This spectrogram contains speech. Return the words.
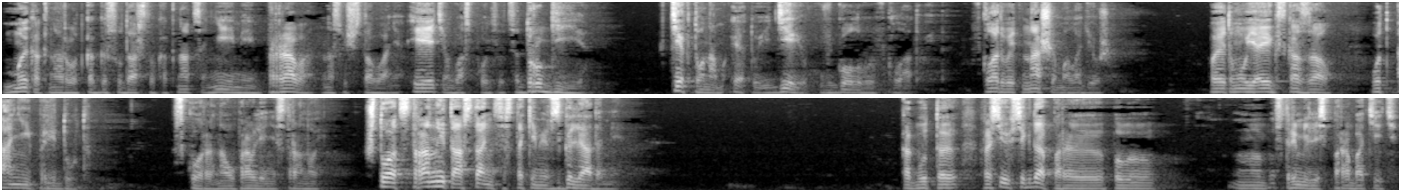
мы, как народ, как государство, как нация, не имеем права на существование. И этим воспользуются другие. Те, кто нам эту идею в голову вкладывает. Вкладывает нашей молодежи. Поэтому я их сказал, вот они придут скоро на управление страной. Что от страны-то останется с такими взглядами? Как будто Россию всегда пора, по, стремились поработить.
